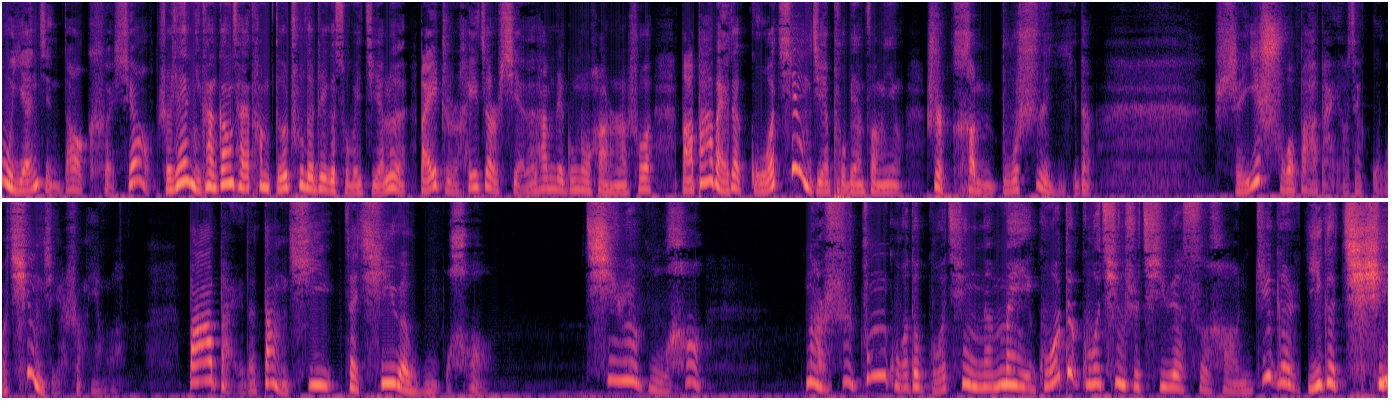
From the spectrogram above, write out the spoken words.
不严谨到可笑。首先，你看刚才他们得出的这个所谓结论，白纸黑字写在他们这公众号上了，说把八百在国庆节普遍放映是很不适宜的。谁说八百要在国庆节上映了？八百的档期在七月五号，七月五号。哪是中国的国庆呢？美国的国庆是七月四号。你这个一个七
